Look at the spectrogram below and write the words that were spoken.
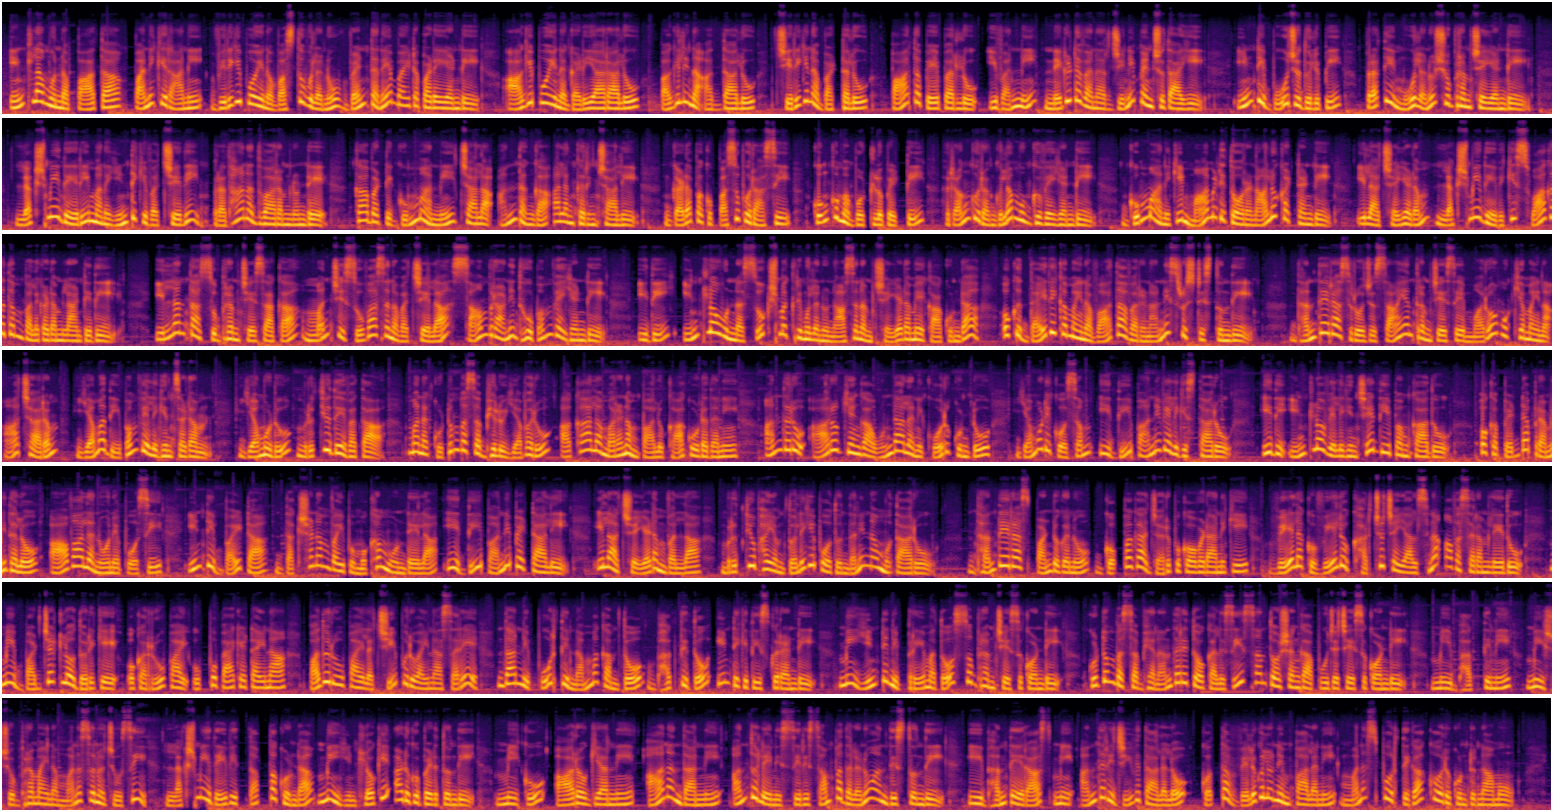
ఇంట్లో ఉన్న పాత పనికిరాని విరిగిపోయిన వస్తువులను వెంటనే బయటపడేయండి. ఆగిపోయిన గడియారాలు పగిలిన అద్దాలు చిరిగిన బట్టలు పాత పేపర్లు ఇవన్నీ నెగటివ్ ఎనర్జీని పెంచుతాయి. ఇంటి బూజు దులిపి ప్రతి మూలను శుభ్రం చేయండి. లక్ష్మీదేవి మన ఇంటికి వచ్చేది ప్రధాన ద్వారం నుండే. కాబట్టి గుమ్మాన్ని చాలా అందంగా అలంకరించాలి. గడపకు పసుపు రాసి కుంకుమ బొట్లు పెట్టి రంగురంగుల ముగ్గు వేయండి. గుమ్మానికి మామిడి తోరణాలు కట్టండి. ఇలా చెయ్యడం లక్ష్మీదేవికి స్వాగతం పలకడం లాంటిది. ఇల్లంతా శుభ్రం చేశాక మంచి సువాసన వచ్చేలా సాంబ్రాణి ధూపం వేయండి. ఇది ఇంట్లో ఉన్న సూక్ష్మక్రిములను నాశనం చెయ్యడమే కాకుండా ఒక దైవికమైన వాతావరణాన్ని సృష్టిస్తుంది. ధంతేరాస్ రోజు సాయంత్రం చేసే మరో ముఖ్యమైన ఆచారం యమదీపం వెలిగించడం. యముడు మృత్యుదేవత. మన కుటుంబ సభ్యులు ఎవరూ అకాల మరణం పాలు కాకూడదని అందరూ ఆరోగ్యంగా ఉండాలని కోరుకుంటూ యముడి కోసం ఈ దీపాన్ని వెలిగిస్తారు. ఇది ఇంట్లో వెలిగించే దీపం కాదు. ఒక పెద్ద ప్రమిదలో ఆవాల నూనె పోసి ఇంటి బయట దక్షిణం వైపు ముఖం ఉండేలా ఈ దీపాన్ని పెట్టాలి. ఇలా చెయ్యడం వల్ల మృత్యుభయం తొలగిపోతుందని నమ్ముతారు. ధంతేరాస్ పండుగను గొప్పగా జరుపుకోవడానికి వేలకు వేలు ఖర్చు చేయాల్సిన అవసరం లేదు. మీ బడ్జెట్లో దొరికే ఒక రూపాయి ఉప్పు ప్యాకెట్ అయినా పదు రూపాయల చీపురు అయినా సరే దాన్ని పూర్తి నమ్మకంతో భక్తితో ఇంటికి తీసుకురండి. మీ ఇంటిని ప్రేమతో శుభ్రం చేసుకోండి. కుటుంబ సభ్యనందరితో కలిసి సంతోషంగా పూజ చేసుకోండి. మీ భక్తిని మీ శుభ్రమైన మనసును చూసి లక్ష్మీదేవి తప్పకుండా మీ ఇంట్లోకి అడుగుపెడుతుంది మీకు ఆరోగ్యాన్ని ఆనందాన్ని అంతులేని సిరి సంపదలను అందిస్తుంది. ఈ ధన్తేరాస్ మీ అందరి జీవితాలలో కొత్త వెలుగులు నింపాలని మనస్ఫూర్తిగా కోరుకుంటున్నాము.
